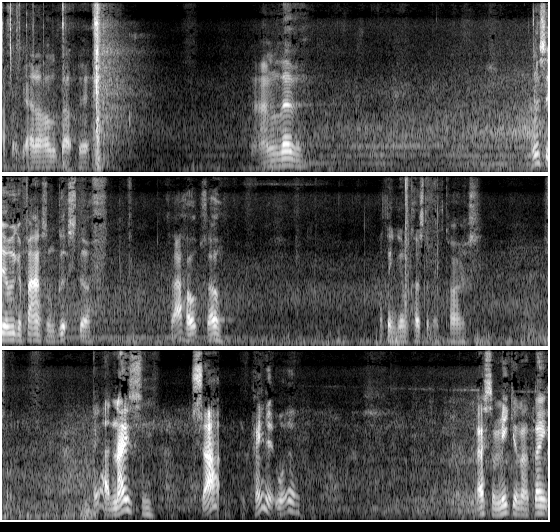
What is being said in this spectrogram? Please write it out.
I forgot all about that. 911. Let's see if we can find some good stuff. So I hope so. I think them custom cars. They got nice shop. Painted well. That's the Macan, I think.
